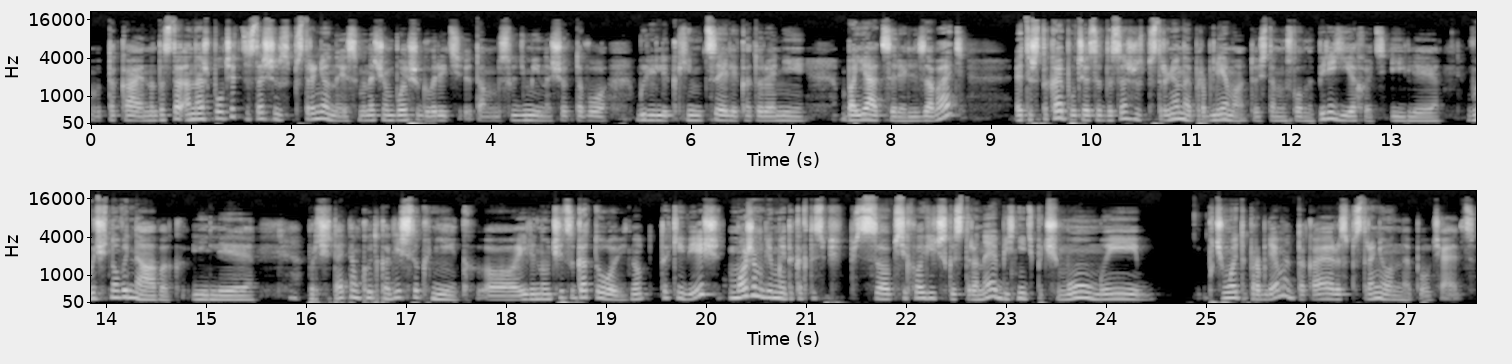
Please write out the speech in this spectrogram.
вот такая, она, доста... она же получается достаточно распространенная, если мы начнем больше говорить э, там с людьми насчет того, были ли какие-нибудь цели, которые они боятся реализовать, это же такая, получается, достаточно распространенная проблема. То есть там, условно, переехать или выучить новый навык, или прочитать там какое-то количество книг, э, или научиться готовить. Ну, такие вещи. Можем ли мы это как-то с психологической стороны объяснить, почему мы... Почему эта проблема такая распространенная получается?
